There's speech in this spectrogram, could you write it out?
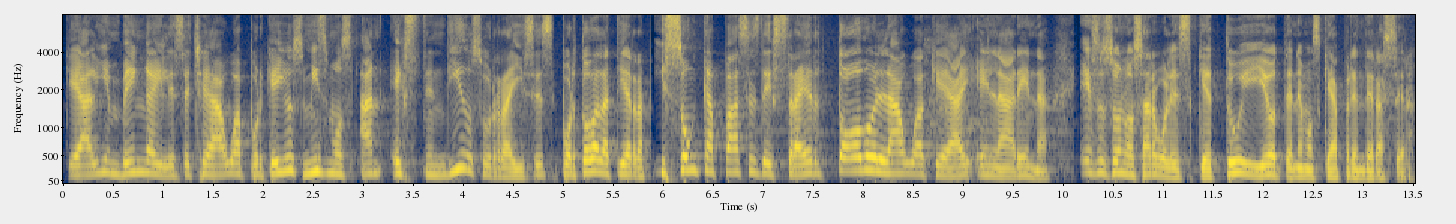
que alguien venga y les eche agua porque ellos mismos han extendido sus raíces por toda la tierra y son capaces de extraer todo el agua que hay en la arena. Esos son los árboles que tú y yo tenemos que aprender a hacer.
